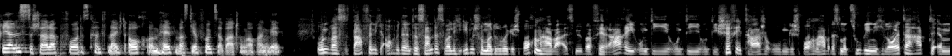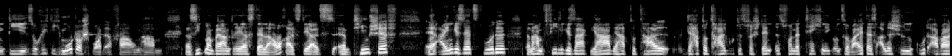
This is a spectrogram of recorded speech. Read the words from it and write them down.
realistischer davor. Das kann vielleicht auch ähm, helfen, was die Erfolgserwartung auch angeht. Und was da finde ich auch wieder interessant ist, weil ich eben schon mal drüber gesprochen habe, als wir über Ferrari und die und die und die Chefetage oben gesprochen haben, dass man zu wenig Leute hat, ähm, die so richtig Motorsporterfahrung haben. Das sieht man bei Andreas Stella auch, als der als ähm, Teamchef äh, eingesetzt wurde. Dann haben viele gesagt, ja, der hat total, der hat total gutes Verständnis von der Technik und so weiter, ist alles schön und gut, aber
